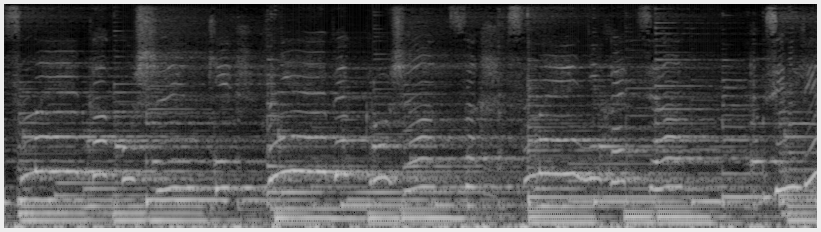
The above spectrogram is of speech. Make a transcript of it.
Сны, как пушинки, в небе кружатся. Сны не хотят к земле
